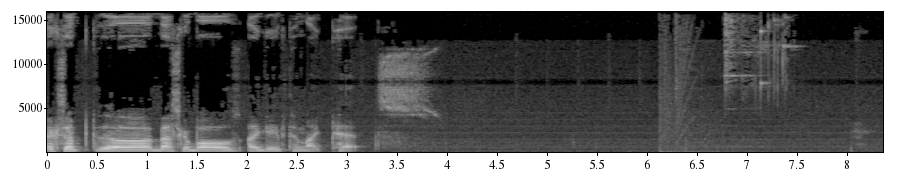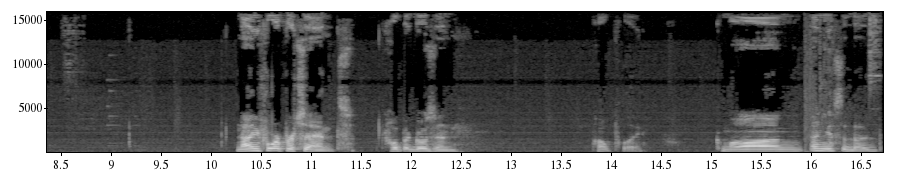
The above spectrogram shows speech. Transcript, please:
except the basketballs I gave to my pets. Ninety-four percent. Hope it goes in. Hopefully. Come on. And yes, it did.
